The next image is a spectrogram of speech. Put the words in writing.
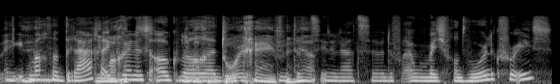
Ik mag dat dragen. Ik ben het, het ook wel het doorgeven. Die, die dat inderdaad uh, er een beetje verantwoordelijk voor is.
